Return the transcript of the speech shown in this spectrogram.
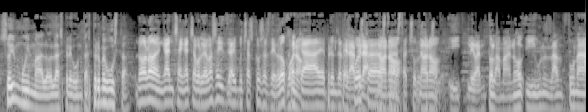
Soy muy malo las preguntas, pero me gusta. No, no, engancha, engancha, porque además hay, hay muchas cosas de lógica, Bueno, de preguntas y Espera, respuestas. espera, no, está, no, está chulo, no, está no. Y levanto la mano y un, lanzo una...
